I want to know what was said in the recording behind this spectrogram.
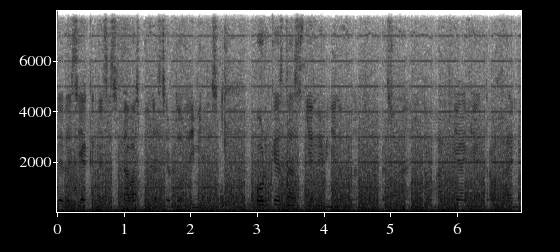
te decía que necesitabas poner ciertos límites. Porque estás yendo y viniendo con la misma persona. Y no, aquí hay que trabajar en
